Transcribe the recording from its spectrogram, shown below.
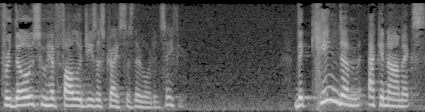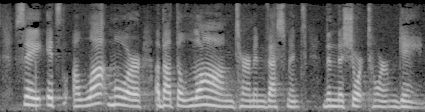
for those who have followed Jesus Christ as their Lord and Savior. The kingdom economics say it's a lot more about the long term investment than the short term gain.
